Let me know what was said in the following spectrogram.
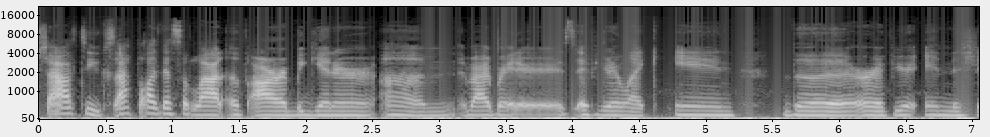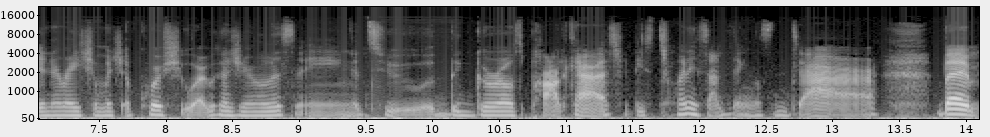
shout out to you because I feel like that's a lot of our beginner um, vibrators. If you're like in the or if you're in this generation, which of course you are because you're listening to the girls podcast for these twenty somethings. Da. But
